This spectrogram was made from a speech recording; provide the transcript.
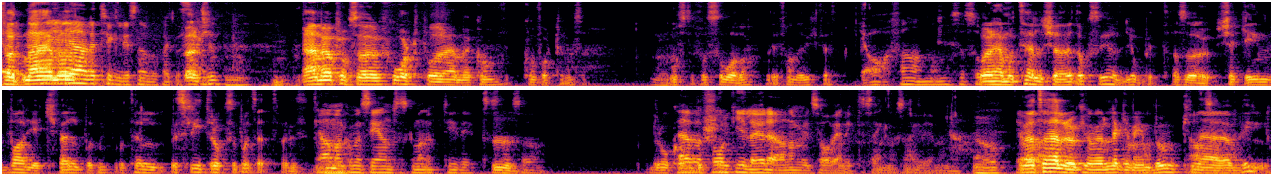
Så att, nej, men- Jävligt hygglig snubbe faktiskt. Verkligen. Nej men jag propsar hårt på det här med kom, komforten. Alltså. Måste få sova. Det är fan det viktigaste. Ja, fan man måste Och sova. det här motellköret också är jävligt jobbigt. Alltså checka in varje kväll på ett nytt motell. Det sliter också på ett sätt faktiskt. Ja, man kommer sent så ska man upp tidigt. Så, Mm. så. Även folk gillar ju det om de vill sova i en riktig säng och såna grejer. Men Ja. Men jag tar hellre att kunna lägga mig i en bunk Ja, när jag vill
